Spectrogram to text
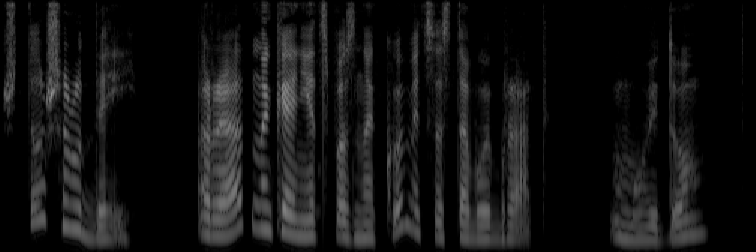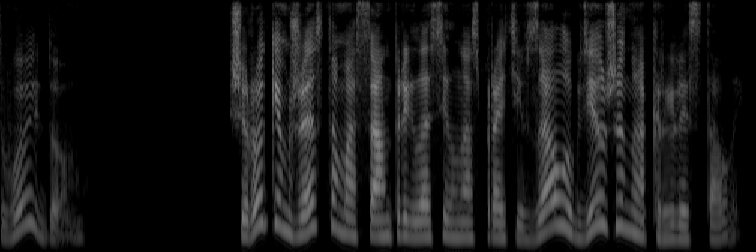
Что ж, Рудей, рад, наконец, познакомиться с тобой, брат. Мой дом, твой дом. Широким жестом Асан пригласил нас пройти в залу, где уже накрыли столы.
